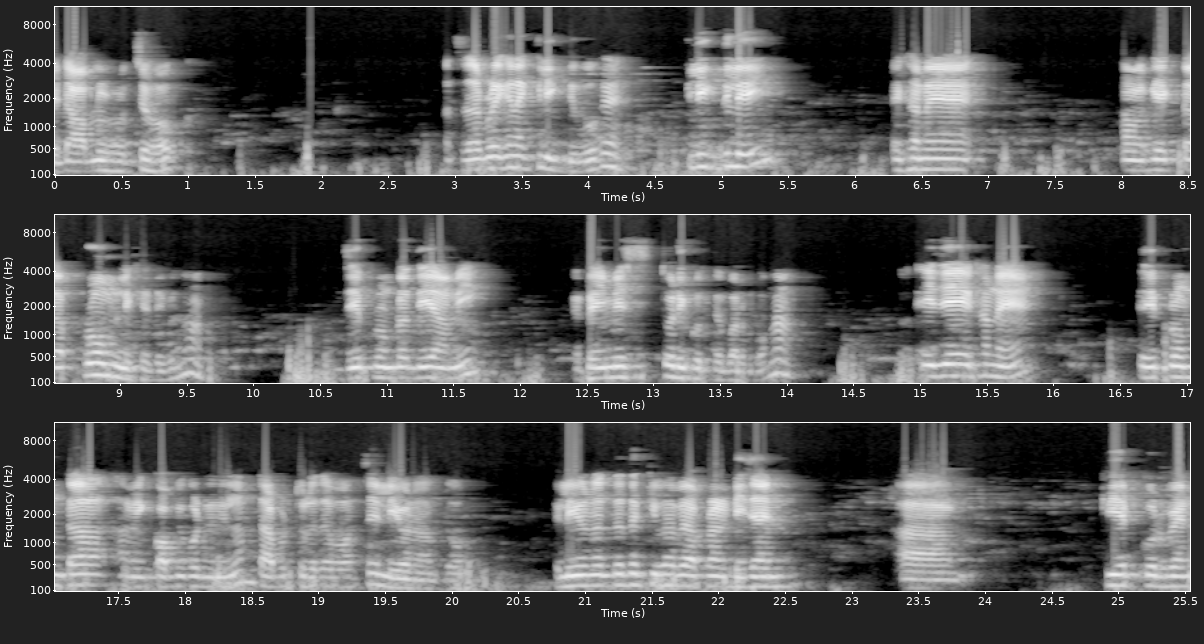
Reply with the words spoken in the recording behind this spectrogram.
এটা আপলোড হচ্ছে হোক। আচ্ছা তারপরে এখানে ক্লিক দিব ওকে ক্লিক দিলেই এখানে আমাকে একটা প্রম লিখে দেবে হ্যাঁ? যে প্রমটা দিয়ে আমি একটা ইমেজ তৈরি করতে পারব হ্যাঁ? এই যে এখানে এই প্রমটা আমি কপি করে নিলাম তারপর চলে যাব হচ্ছে লিওনার্দো লিওনার্দোতে কীভাবে আপনার ডিজাইন ক্রিয়েট করবেন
